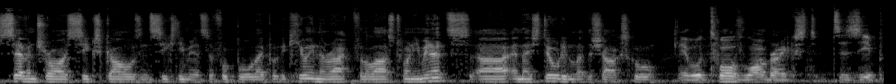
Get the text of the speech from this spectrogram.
Seven tries, six goals in sixty minutes of football. They put the queue in the rack for the last twenty minutes, uh, and they still didn't let the Sharks score. Yeah, well, 12 line breaks t- to zip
